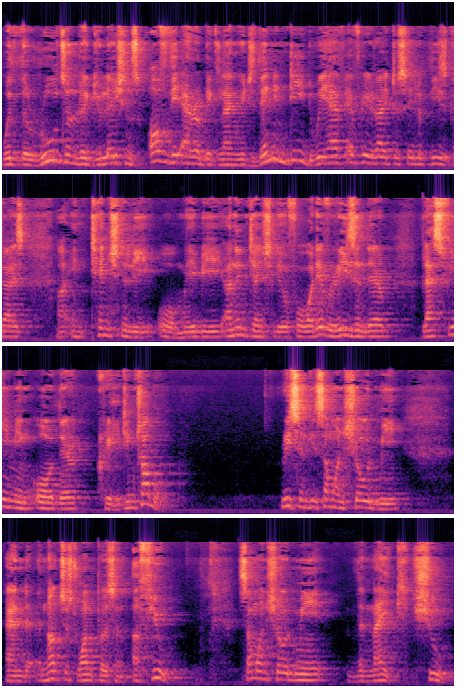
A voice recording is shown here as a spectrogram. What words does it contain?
with the rules and regulations of the Arabic language then indeed we have every right to say look these guys are intentionally or maybe unintentionally or for whatever reason they're blaspheming or they're creating trouble. Recently someone showed me and not just one person a few. Someone showed me the Nike shoe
